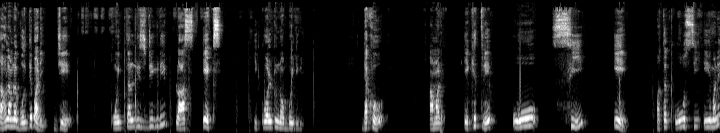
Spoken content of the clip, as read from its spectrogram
তাহলে আমরা বলতে পারি যে পঁয়তাল্লিশ degree plus X equal to নব্বই ডিগ্রি। দেখো, আমার এক্ষেত্রে ও সি এ অর্থাৎ ও সি এ মানে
